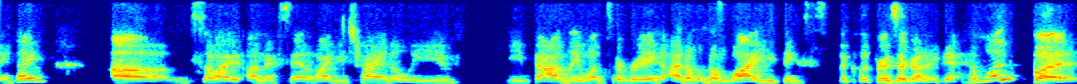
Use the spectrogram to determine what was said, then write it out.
anything. Um, so I understand why he's trying to leave. He badly wants a ring. I don't know why he thinks the Clippers are gonna get him one, but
